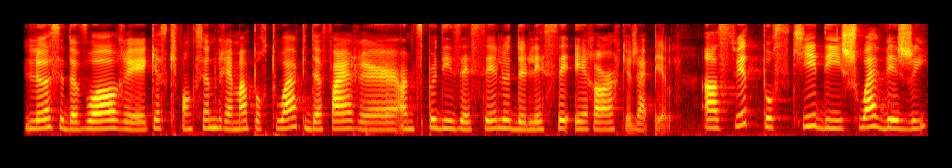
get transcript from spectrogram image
Là, c'est de voir euh, qu'est-ce qui fonctionne vraiment pour toi, puis de faire euh, un petit peu des essais, de l'essai-erreur que j'appelle. Ensuite, pour ce qui est des choix végés,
